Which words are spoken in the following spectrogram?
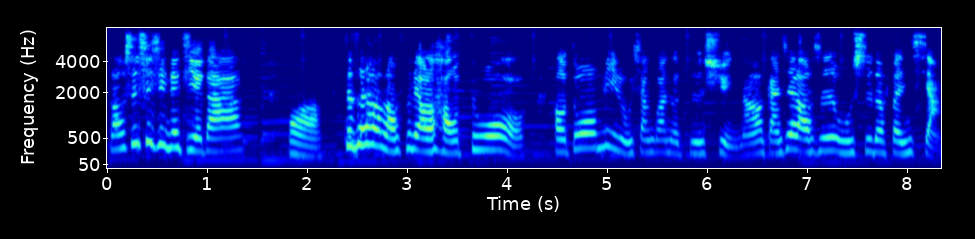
老师，谢谢你的解答。哇，这次和老师聊了好多、哦，好多泌乳相关的资讯，然后感谢老师无私的分享，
